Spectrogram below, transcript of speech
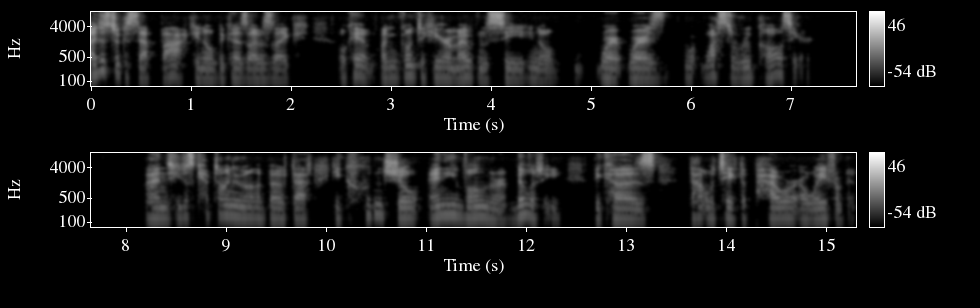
I just took a step back, you know, because I was like, okay, I'm going to hear him out and see, you know, where where's what's the root cause here. And he just kept talking on about that he couldn't show any vulnerability because that would take the power away from him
